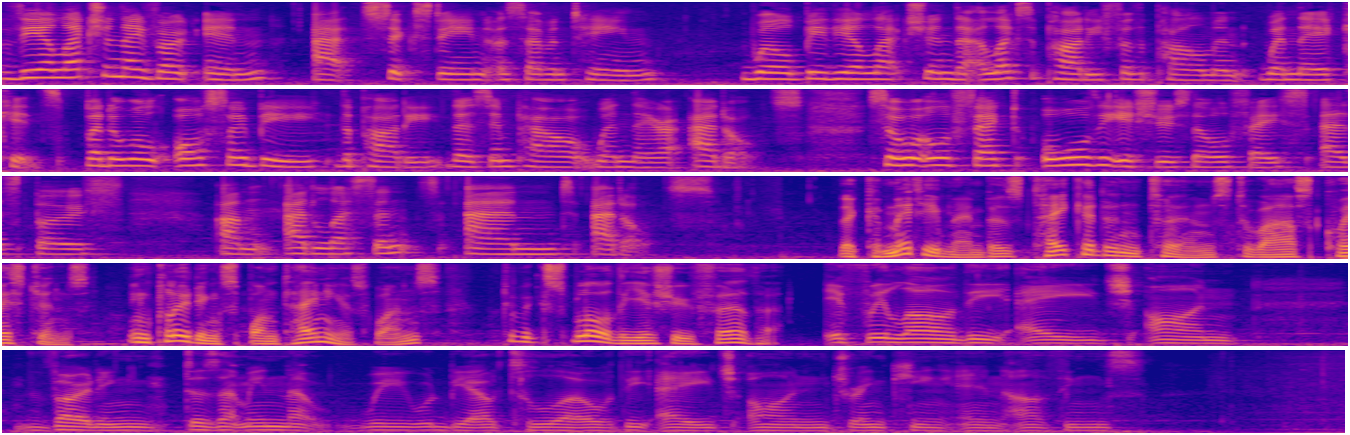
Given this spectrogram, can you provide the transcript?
The election they vote in at 16 or 17 will be the election that elects a party for the parliament when they are kids, but it will also be the party that's in power when they are adults. So it will affect all the issues they will face as both um, adolescents and adults. The committee members take it in turns to ask questions, including spontaneous ones, to explore the issue further. If we lower the age on voting, does that mean that we would be able to lower the age on drinking and other things?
